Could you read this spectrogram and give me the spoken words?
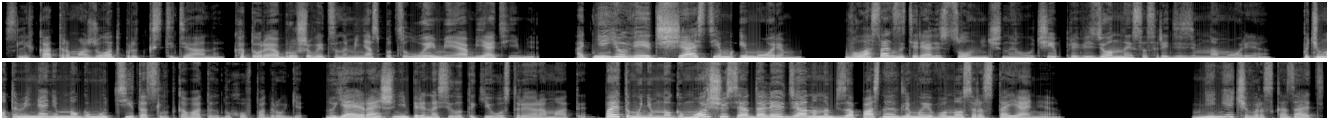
Слегка торможу от прыткости Дианы, которая обрушивается на меня с поцелуями и объятиями. От нее веет счастьем и морем. В волосах затерялись солнечные лучи, привезенные со Средиземноморья. Почему-то меня немного мутит от сладковатых духов подруги. Но я и раньше не переносила такие острые ароматы. Поэтому немного морщусь и отдаляю Диану на безопасное для моего носа расстояние. Мне нечего рассказать.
